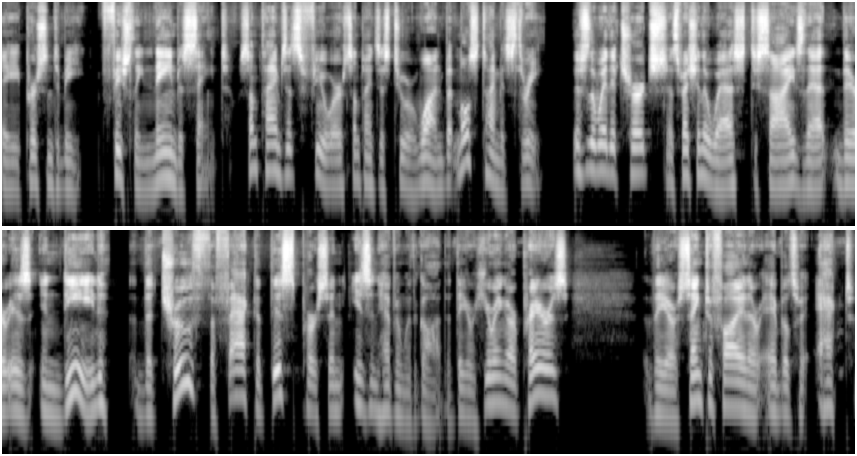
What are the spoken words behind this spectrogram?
a person to be officially named a saint. Sometimes it's fewer, sometimes it's two or one, but most of the time it's three. This is the way the church, especially in the West, decides that there is indeed the truth, the fact that this person is in heaven with God, that they are hearing our prayers, they are sanctified, they're able to act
